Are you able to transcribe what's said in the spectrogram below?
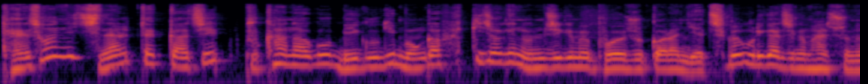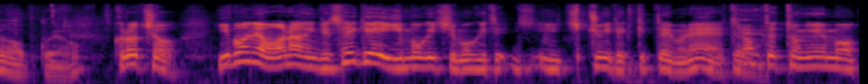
대선이 지날 때까지 북한하고 미국이 뭔가 획기적인 움직임을 보여줄 거란 예측을 우리가 지금 할 수는 없고요. 그렇죠. 이번에 워낙 이제 세계의 이목이 지목이 집중이 됐기 때문에 트럼프 예. 대통령이 뭐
